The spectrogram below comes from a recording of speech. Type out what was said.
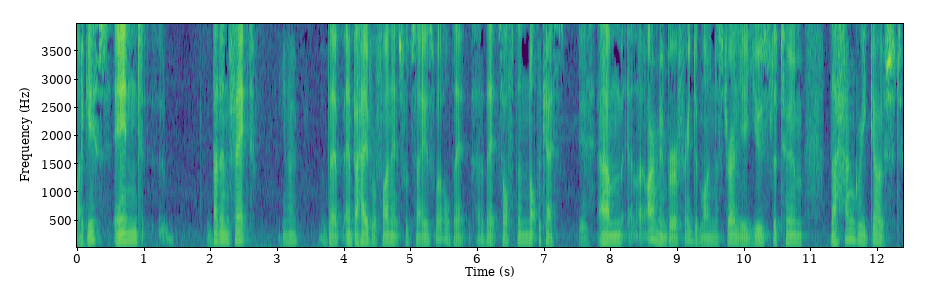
I guess. And but in fact, you know, and behavioural finance would say as well that uh, that's often not the case. Yeah. Um, I remember a friend of mine in Australia used the term the hungry ghost.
